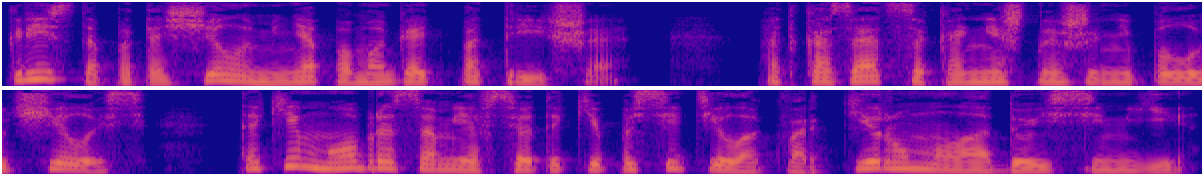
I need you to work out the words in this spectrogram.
Криста потащила меня помогать Патрише. Отказаться, конечно же, не получилось. Таким образом, я все-таки посетила квартиру молодой семьи.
